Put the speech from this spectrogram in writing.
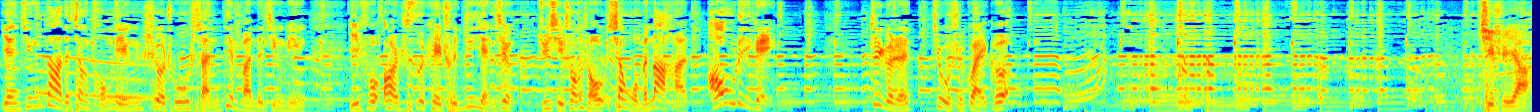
眼睛大得像铜铃，射出闪电般的精明，一副二十四 K 纯金眼镜，举起双手向我们呐喊“奥利给”。这个人就是怪哥。其实呀，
